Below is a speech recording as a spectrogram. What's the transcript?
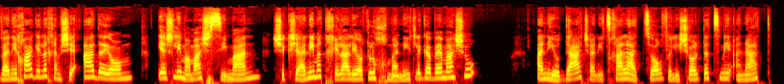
ואני יכולה להגיד לכם שעד היום יש לי ממש סימן שכשאני מתחילה להיות לוחמנית לגבי משהו, אני יודעת שאני צריכה לעצור ולשאול את עצמי, ענת,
